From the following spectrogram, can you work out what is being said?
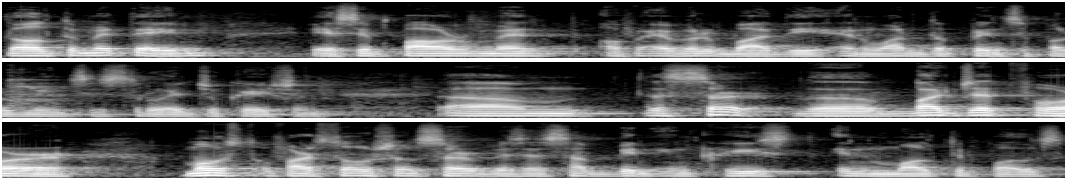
The ultimate aim is empowerment of everybody, and one of the principal means is through education. Um, the, the budget for most of our social services have been increased in multiples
